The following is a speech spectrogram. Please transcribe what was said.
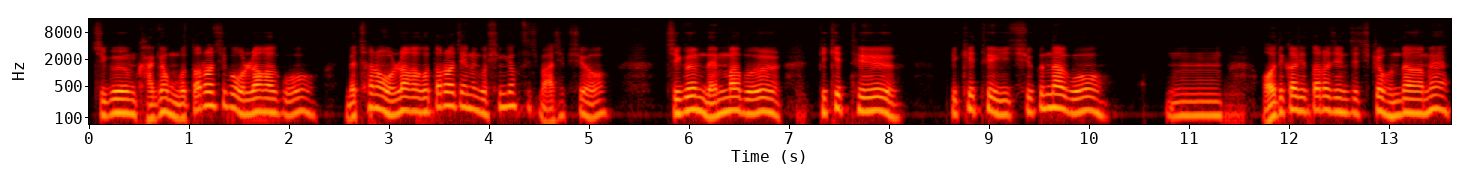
지금 가격 뭐 떨어지고 올라가고 몇천 원 올라가고 떨어지는 거 신경 쓰지 마십시오. 지금 넷마블 빅히트 빅히트 이슈 끝나고 음 어디까지 떨어지는지 지켜본 다음에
